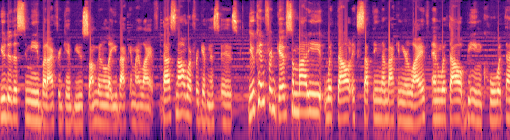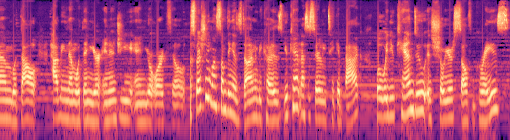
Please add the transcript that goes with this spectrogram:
you did this to me but i forgive you so i'm gonna let you back in my life. That's not what forgiveness is. You can forgive somebody without accepting them back in your life and without being cool with them without having them within your energy and your auric field, especially when something is done because you can't necessarily take it back. But what you can do is show yourself grace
